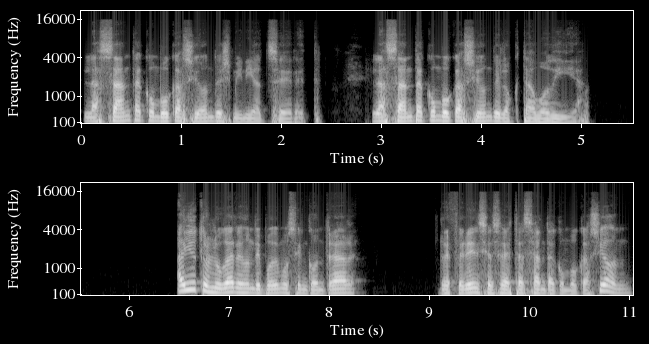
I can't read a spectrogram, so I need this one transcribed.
la santa convocación de Shmini Atzeret, la santa convocación del octavo día. Hay otros lugares donde podemos encontrar referencias a esta santa convocación.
